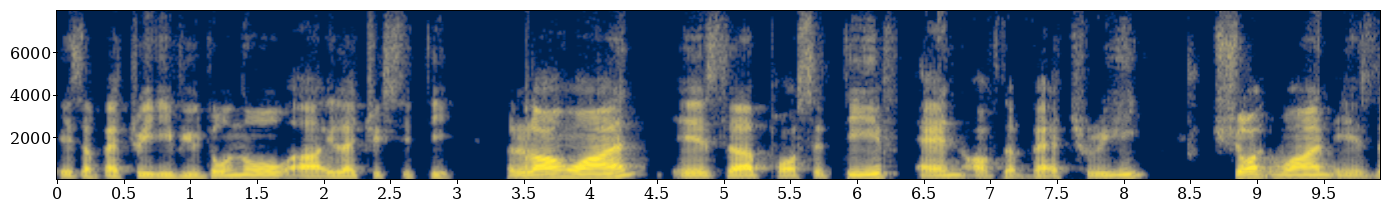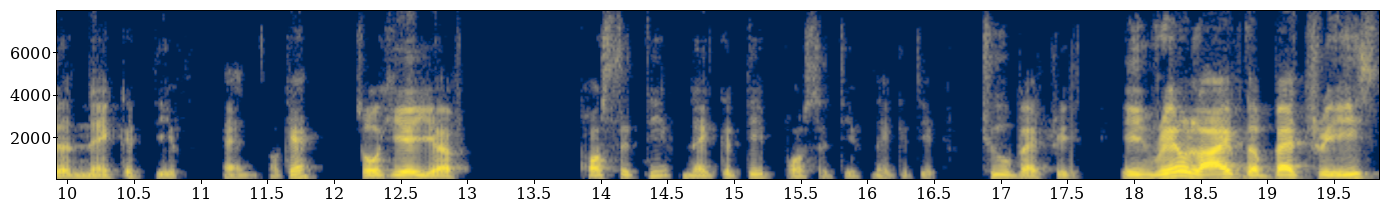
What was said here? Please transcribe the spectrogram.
it's a battery if you don't know uh, electricity. The long one is the positive end of the battery. Short one is the negative end. Okay, so here you have positive, negative, positive, negative. Two batteries. In real life, the batteries,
